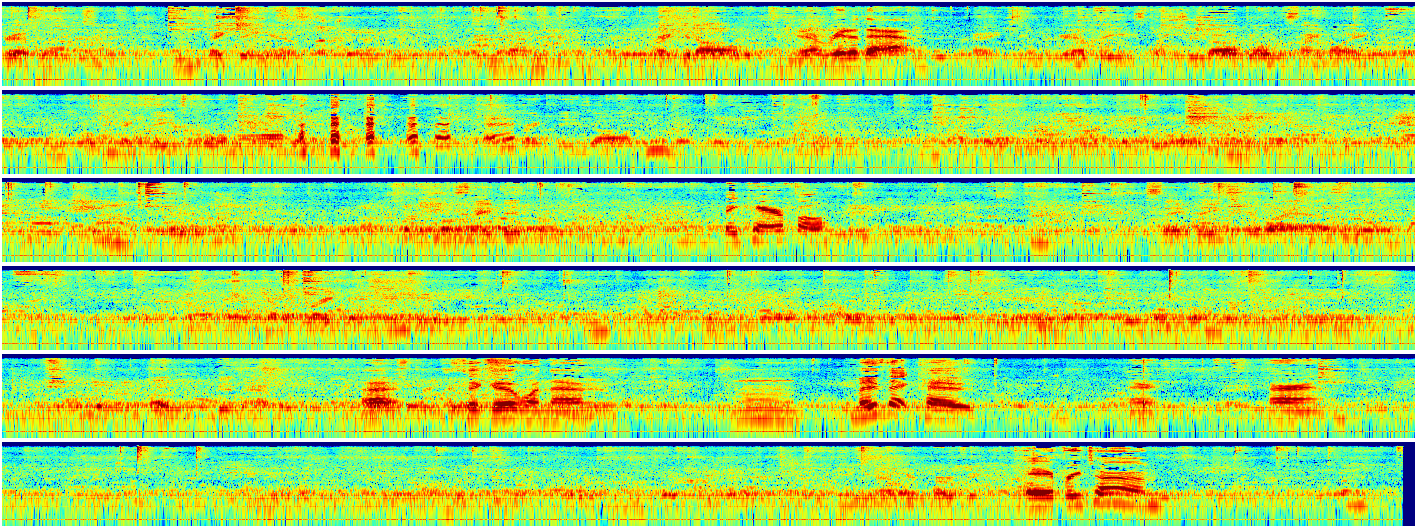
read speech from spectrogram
crab legs. Take the end, break it all. Get rid of that. Okay, and then you grab these, make sure they're all going the same way. Take these, pull them out, break these off. Save it. Be careful. Save these for last. Gotta break them. Oh, didn't have it. Uh, That's a good one, though. Then, Mm. Move that coat. There. okay. All right. And you have your. Every time.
